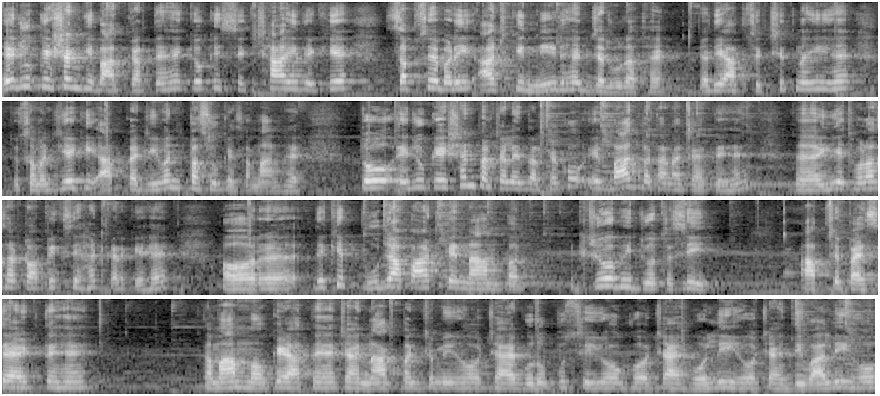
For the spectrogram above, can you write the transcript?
एजुकेशन की बात करते हैं, क्योंकि शिक्षा ही देखिए, सबसे बड़ी आज की नीड है, ज़रूरत है। यदि आप शिक्षित नहीं हैं तो समझिए कि आपका जीवन पशु के समान है। तो एजुकेशन पर चले दर्शकों, एक बात बताना चाहते हैं ये थोड़ा सा टॉपिक से हट करके है, और देखिए पूजा पाठ के नाम पर जो भी ज्योतिषी आपसे पैसे ऐटते हैं तमाम मौके आते हैं, चाहे नाग पंचमी हो, चाहे गुरुपुष्य योग हो, चाहे होली हो, चाहे दिवाली हो।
